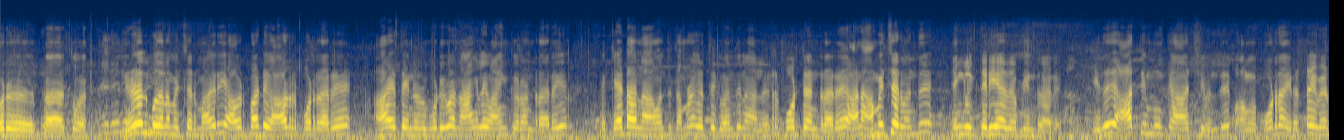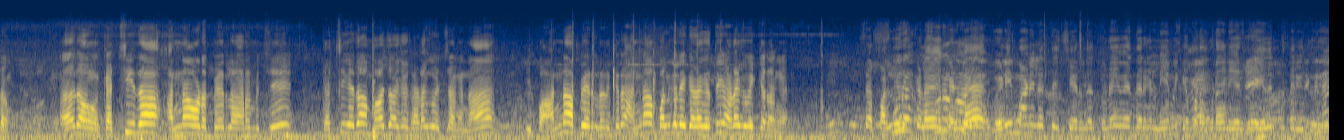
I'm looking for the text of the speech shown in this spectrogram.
ஒரு நிழல் முதலமைச்சர் மாதிரி அவர் பாட்டுக்கு ஆர்டர் போடுறாரு. ஆயிரத்தி ஐநூறு கோடி கூட நாங்களே வாங்கிக்கிறோன்றாரு. கேட்டால் நான் வந்து தமிழகத்துக்கு வந்து நான் லெட்டர் போட்டேன்றாரு. ஆனால் அமைச்சர் வந்து எங்களுக்கு தெரியாது அப்படின்றாரு. இது அதிமுக ஆட்சி வந்து அவங்க போடுற இரட்டை வேடம். அதாவது அவங்க கட்சி தான் அண்ணாவோட பேரில் ஆரம்பித்து கட்சியை தான் பாஜக கடங்கு வச்சாங்கன்னா இப்போ அண்ணா பேரில் இருக்கிற அண்ணா பல்கலைக்கழகத்தையும் அடகு வைக்கிறாங்க. சார் பல்கலைக்கழகங்கள்ல வெளி மாநிலத்தைச் சேர்ந்த துணைவேந்தர்கள் நியமிக்கப்படக்கூடாதுன்னு ஏற்கனவே எதிர்ப்பு தெரிவித்தது.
